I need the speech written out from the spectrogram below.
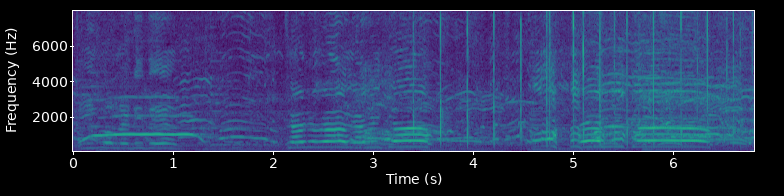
He's already there. Turn around, there we go! There we go!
